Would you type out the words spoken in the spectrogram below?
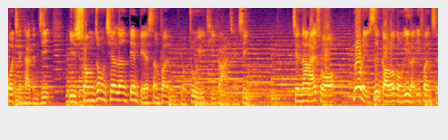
或前台登记，以双重确认辨别身份，有助于提高安全性。简单来说，若你是高楼公寓的一份子，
